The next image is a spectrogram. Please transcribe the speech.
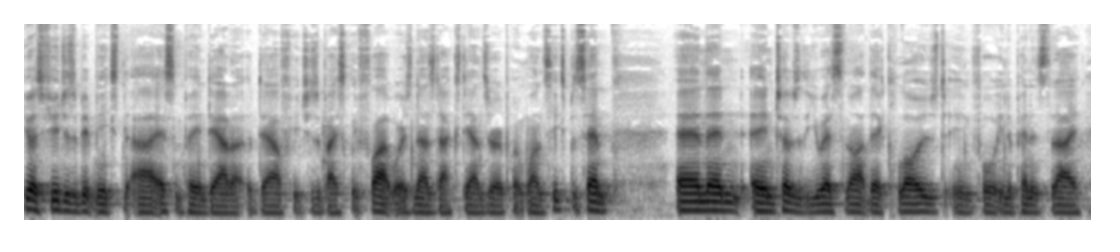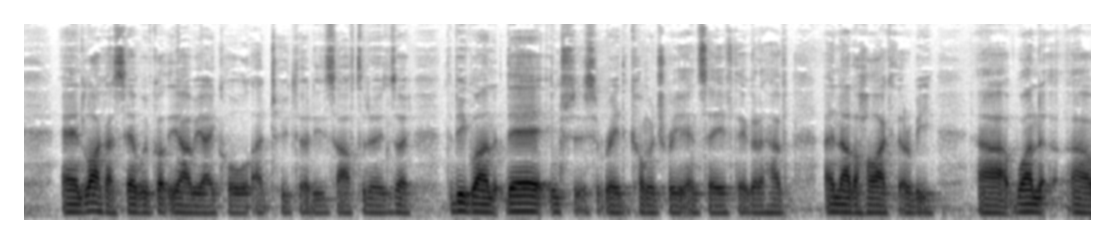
US futures a bit mixed. Uh, S&P and Dow, Dow futures are basically flat, whereas Nasdaq's down 0.16%. And then in terms of the US tonight, they're closed in for Independence Day. And like I said, we've got the RBA call at 2.30 this afternoon. So the big one, they're interested to read the commentary and see if they're going to have another hike that'll be uh, one uh,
